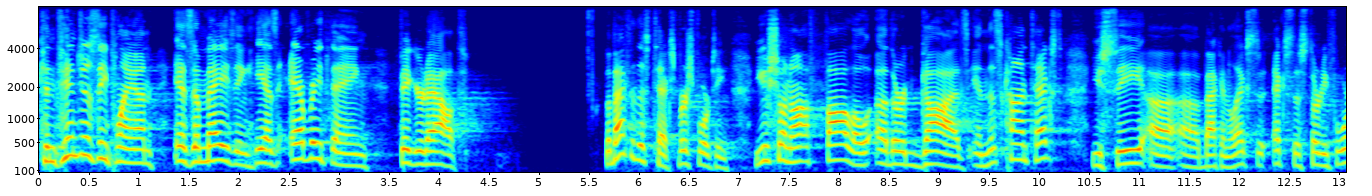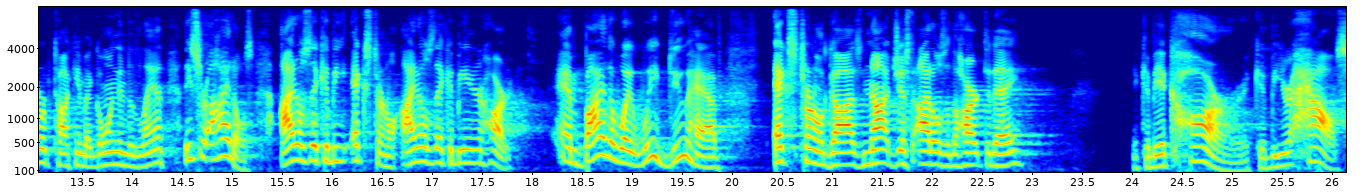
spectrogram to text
contingency plan is amazing. He has everything figured out. But back to this text, verse 14. You shall not follow other gods. In this context, you see uh, uh, back in Exodus 34, talking about going into the land. These are idols. Idols that could be external, idols that could be in your heart. And by the way, we do have external gods, not just idols of the heart today. It could be a car, it could be your house,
